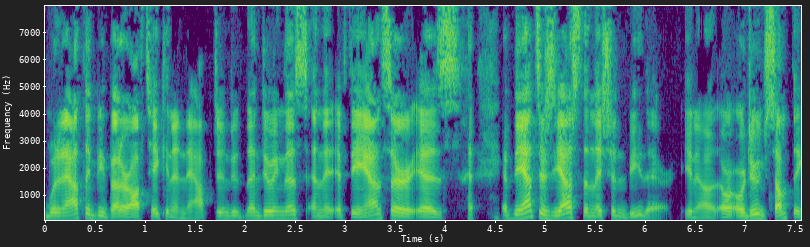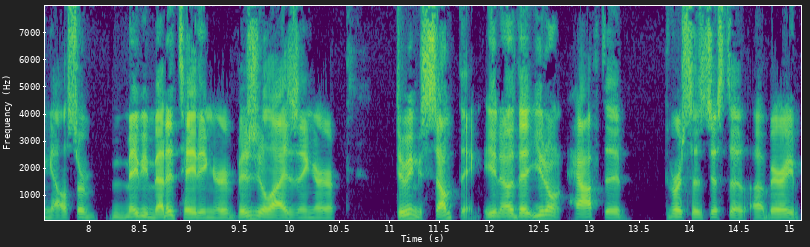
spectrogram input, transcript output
would an athlete be better off taking a nap than, than doing this? And if the answer is, if the answer is yes, then they shouldn't be there, you know, or, or doing something else, or maybe meditating or visualizing or doing something, you know, that you don't have to versus just a, a very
